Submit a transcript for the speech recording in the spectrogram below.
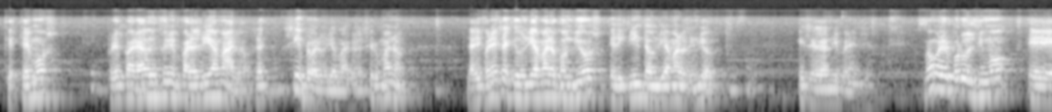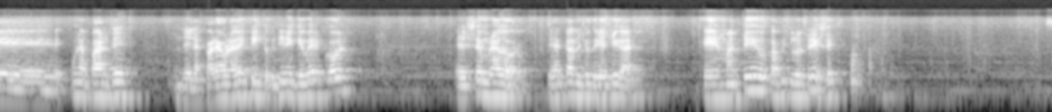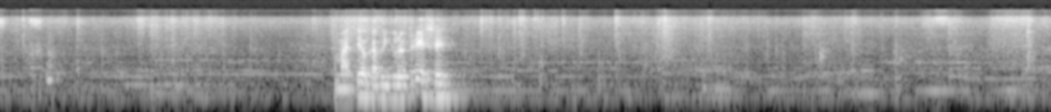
que estemos preparados y firmes para el día malo. O sea, siempre va a haber un día malo. El ser humano, la diferencia es que un día malo con Dios es distinta a un día malo sin Dios. Esa es la gran diferencia. Vamos a leer por último eh, una parte de las parábolas de Cristo que tiene que ver con el sembrador. Es acá donde yo quería llegar. En Mateo capítulo 13, Mateo capítulo 13,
